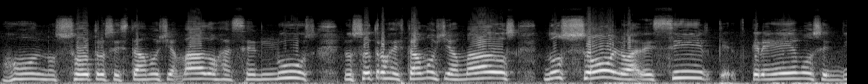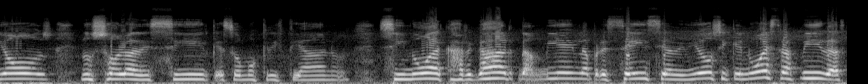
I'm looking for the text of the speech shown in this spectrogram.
Oh, nosotros estamos llamados a ser luz. Nosotros estamos llamados no solo a decir que creemos en Dios, no solo a decir que somos cristianos, sino a cargar también la presencia de Dios y que nuestras vidas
